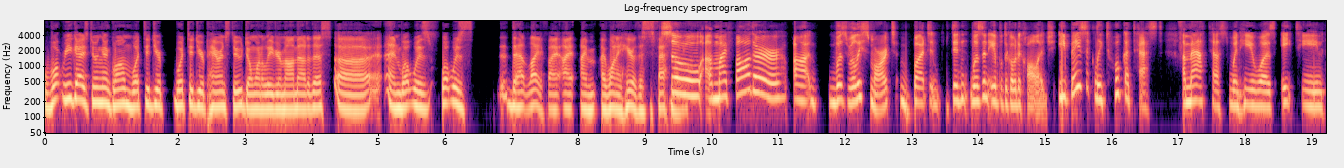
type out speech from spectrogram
what were you guys doing on Guam? What did your what did your parents do? Don't want to leave your mom out of this. Uh, and what was what was that life? I I I'm I want to hear. This is fascinating. So uh, my father uh, was really smart, but didn't wasn't able to go to college. He basically took a test, a math test, when he was 18,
